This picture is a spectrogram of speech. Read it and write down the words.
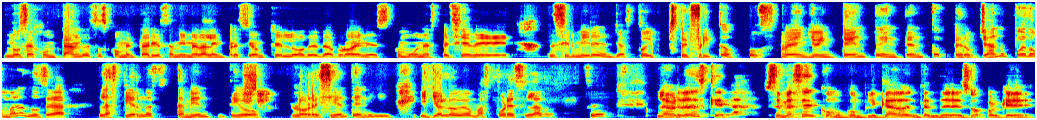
no sé, juntando esos comentarios, a mí me da la impresión que lo de De Bruyne es como una especie de decir, miren, ya estoy, estoy frito. Pues ven, yo intento, intento, pero ya no puedo más. O sea, las piernas también, digo, lo resienten y, y yo lo veo más por ese lado. La verdad es que se me hace como complicado entender eso porque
